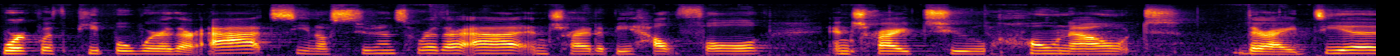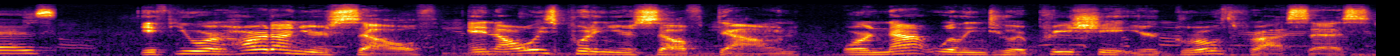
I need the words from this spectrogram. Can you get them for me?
work with people where they're at, you know, students where they're at, and try to be helpful and try to hone out their ideas. If you are hard on yourself and always putting yourself down or not willing to appreciate your growth process,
